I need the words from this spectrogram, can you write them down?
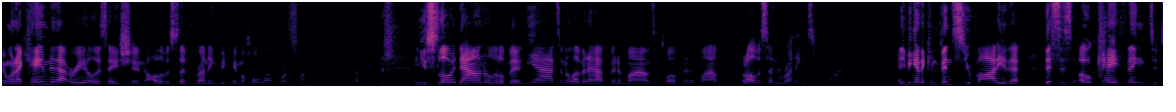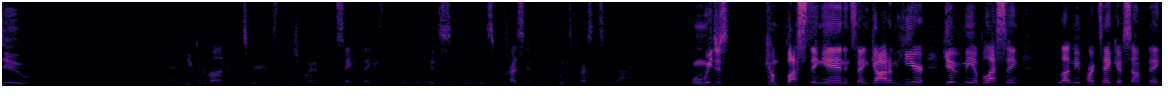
And when I came to that realization, all of a sudden running became a whole lot more fun. and you slow it down a little bit. Yeah, it's an 11 and a half minute mile, it's a 12 minute mile, but all of a sudden running is fun. And you begin to convince your body that this is okay thing to do. And then you can run and experience that joy. And I think the same thing is, the, is, is present with the presence of God. When we just come busting in and saying, God, I'm here, give me a blessing, let me partake of something,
